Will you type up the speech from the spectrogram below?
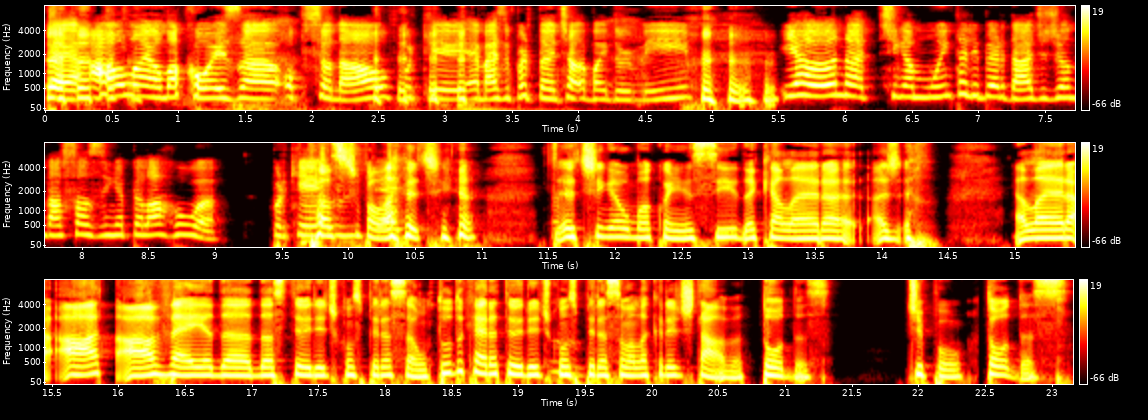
é, é, aula é uma coisa opcional, porque é mais importante a mãe dormir. E a Ana tinha muita liberdade de andar sozinha pela rua. Porque. Posso te falar? É... Eu, tinha, eu tinha uma conhecida que ela era. Ela era a, a véia da, das teorias de conspiração. Tudo que era teoria de conspiração, ela acreditava. Todas. Tipo, todas.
